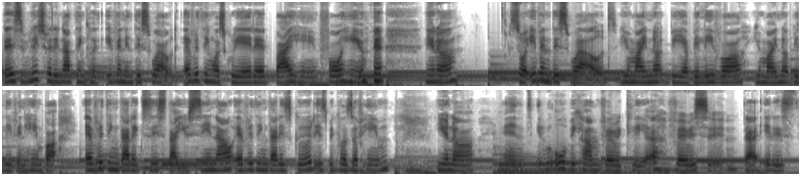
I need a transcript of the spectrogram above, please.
there's literally nothing, even in this world, everything was created by him, for him, mm-hmm. you know. So even this world, you might not be a believer, you might not believe in him, but everything that exists that you see now, everything that is good is because of mm-hmm. him you know, and it will all become very clear very soon that it is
